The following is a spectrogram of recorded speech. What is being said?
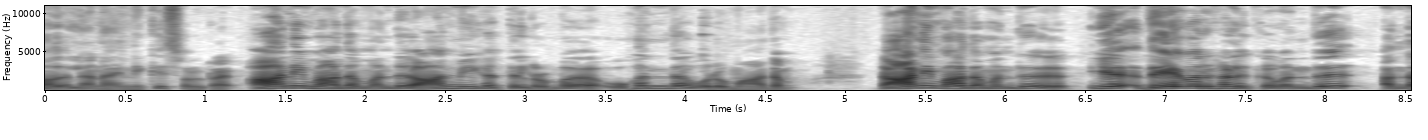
முதல்ல நான் இன்றைக்கி சொல்கிறேன் ஆனி மாதம் வந்து ஆன்மீகத்தில் ரொம்ப உகந்த ஒரு மாதம். ஆணி ஆனி மாதம் வந்து தேவர்களுக்கு வந்து அந்த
